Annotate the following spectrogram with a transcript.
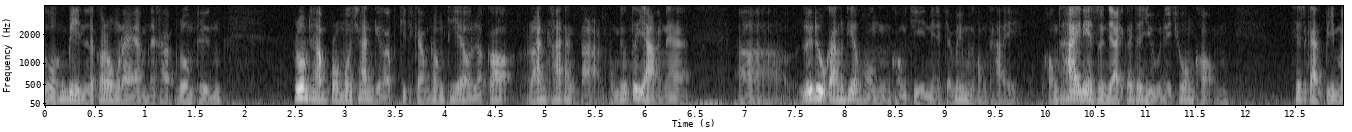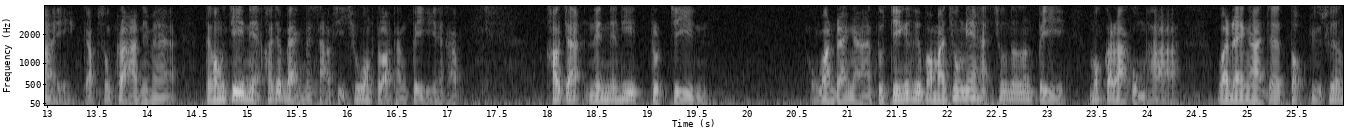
ตั๋วเครื่องบินแล้วก็โรงแรมนะครับรวมถึงร่วมทำโปรโมชั่นเกี่ยวกับกิจกรรมท่องเที่ยวแล้วก็ร้านค้าต่างๆ ผมยกตัวอย่างนะฮะฤดูการท่องเที่ยวของของจีนเนี่ยจะไม่เหมือนของไทย ของไทยเนี่ยส่วนใหญ่ก็จะอยู่ในช่วงของเทศกาลปีใหม่กับสงกรานต์ใช่ไหมฮะแต่ของจีนเนี่ยเขาจะแบ่งเป็น3ามสี่ช่วงตลอดทั้งปีนะครับ เขาจะเน้นในที่ตรุษจีน วันแรงงานตรุษจีนก็คือประมาณช่วงนี้ฮะช่วงต้นๆปี มกรากุมภาวันแรงงานจะตกอยู่ช่วง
